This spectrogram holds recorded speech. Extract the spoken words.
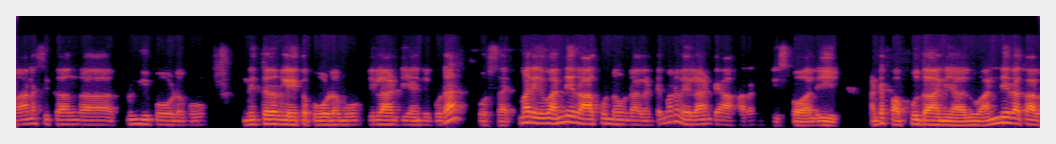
మానసికంగా కృంగిపోవడము నిద్ర లేకపోవడము ఇలాంటివన్నీ కూడా వస్తాయి. మరి ఇవన్నీ రాకుండా ఉండాలంటే మనం ఎలాంటి ఆహారం తీసుకోవాలి? అంటే పప్పు ధాన్యాలు అన్ని రకాల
